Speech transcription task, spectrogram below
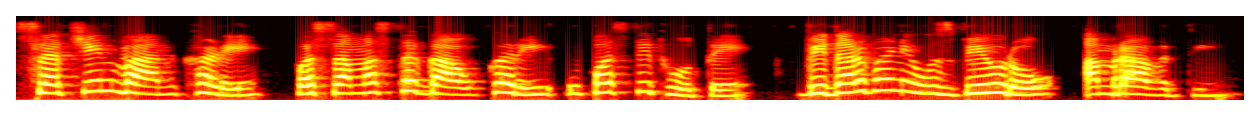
सचिन वानखडे व समस्त गावकरी उपस्थित होते. Vidarbha news bureau Amravati.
